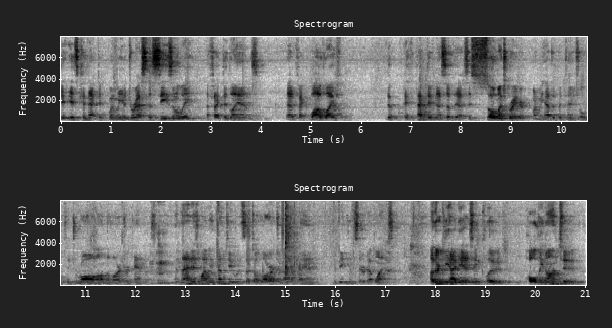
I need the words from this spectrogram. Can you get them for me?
it is connected. When we address the seasonally affected lands that affect wildlife, the effectiveness of this is so much greater when we have the potential to draw on the larger canvas. And that is why we come to you with such a large amount of land to be considered at once. Other key ideas include holding on to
